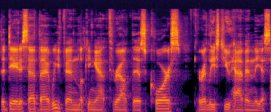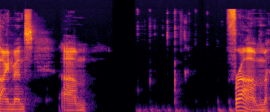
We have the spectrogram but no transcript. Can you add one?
the data set that we've been looking at throughout this course, or at least you have in the assignments, um, from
